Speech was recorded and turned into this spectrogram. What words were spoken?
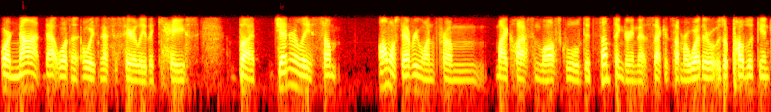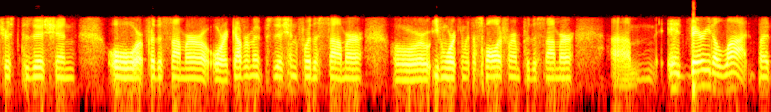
or not. That wasn't always necessarily the case, but generally some almost everyone from my class in law school did something during that second summer, whether it was a public interest position or for the summer, or a government position for the summer, or even working with a smaller firm for the summer. Um, it varied a lot, but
